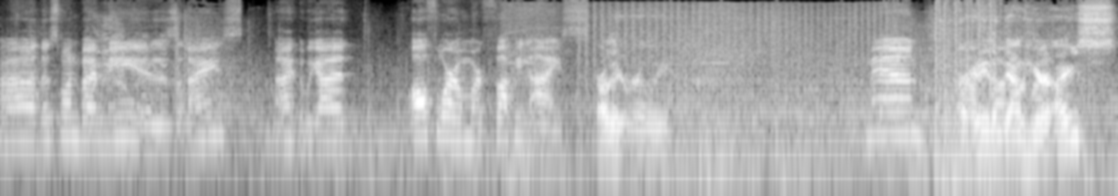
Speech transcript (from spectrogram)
Uh, this one by me is ice. I we got all four of them are fucking ice. Are they really? Man. Are any of them down here fuck. ice?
